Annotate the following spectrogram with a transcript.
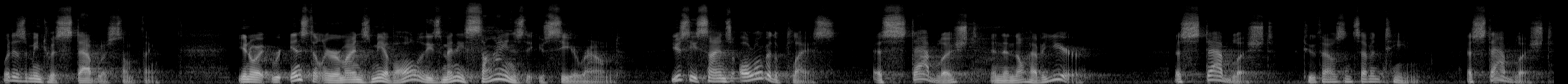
What does it mean to establish something? You know, it instantly reminds me of all of these many signs that you see around. You see signs all over the place. Established, and then they'll have a year. Established, 2017. Established,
